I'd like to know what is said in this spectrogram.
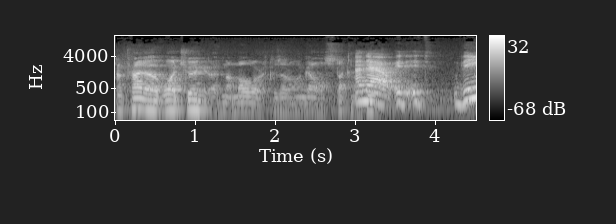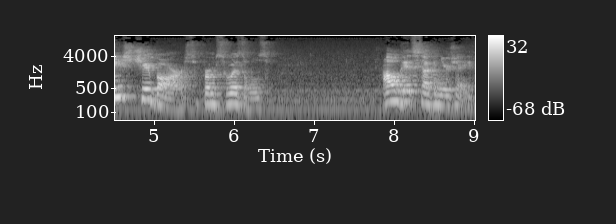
I'm trying to avoid chewing it with my molars because I don't want to get all stuck in my I know. It, it, these chew bars from Swizzles all get stuck in your teeth.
